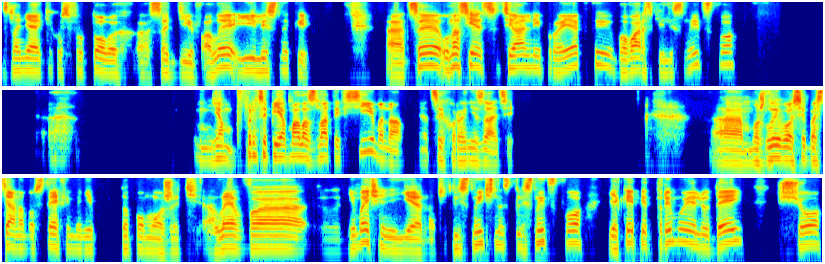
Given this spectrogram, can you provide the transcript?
знання якихось фруктових е, садів, але і лісники. Е, Це у нас є соціальні проєкти, баварське лісництво. Е, Я, в принципі, я б мала знати всі імена цих організацій. Е, Можливо, Себастьян або Стефі мені допоможуть, але в Німеччині є значить, лісництво, яке підтримує людей, що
